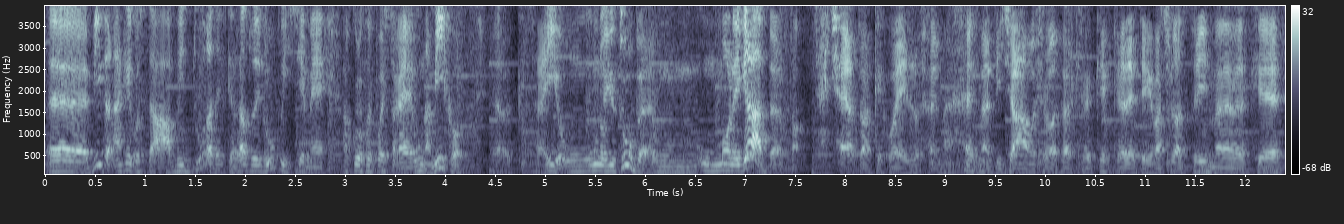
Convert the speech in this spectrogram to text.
eh, vivere anche questa avventura del casato dei lupi insieme a quello che può essere un amico, eh, sarei io, un, uno youtuber, un, un money grabber. No, eh, certo, anche quello, cioè, ma, ma diciamocelo, perché, perché, credete che faccio la stream perché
